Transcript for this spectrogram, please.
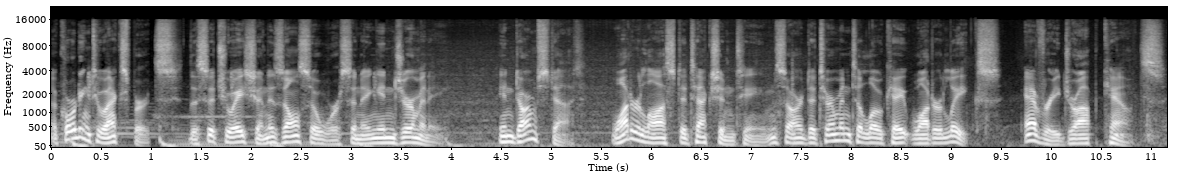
According to experts, the situation is also worsening in Germany. In Darmstadt, water loss detection teams are determined to locate water leaks. Every drop counts.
